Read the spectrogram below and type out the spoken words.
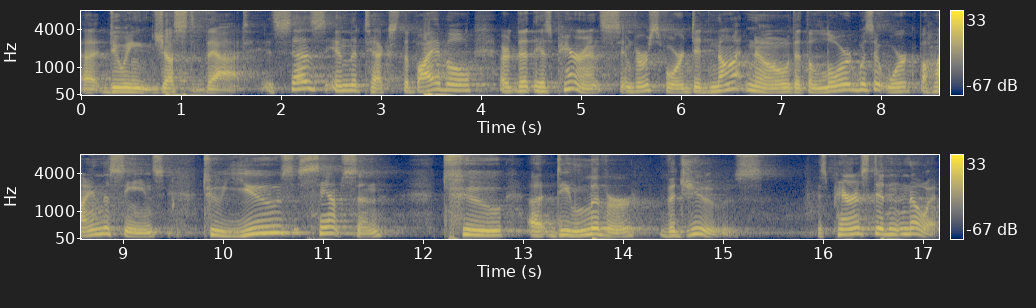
uh, doing just that. It says in the text, the Bible, or that his parents, in verse 4, did not know that the Lord was at work behind the scenes to use Samson to uh, deliver the Jews. His parents didn't know it.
